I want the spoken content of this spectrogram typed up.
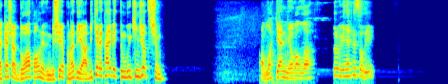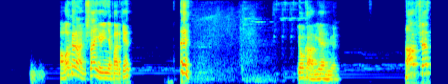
Arkadaşlar dua falan edin. Bir şey yapın hadi ya. Bir kere kaybettim bu ikinci atışım. Allah gelmiyor valla. Dur bir nefes alayım. Hava kararmış lan yayın yaparken. Eh. Yok abi gelmiyor. Ne yapacağız?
